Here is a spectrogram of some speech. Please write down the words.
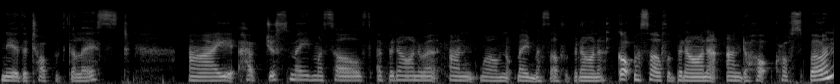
near the top of the list. I have just made myself a banana and, well, not made myself a banana, got myself a banana and a hot cross bun.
